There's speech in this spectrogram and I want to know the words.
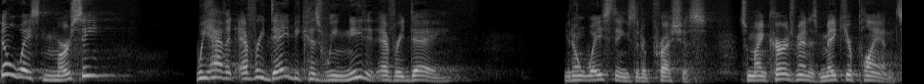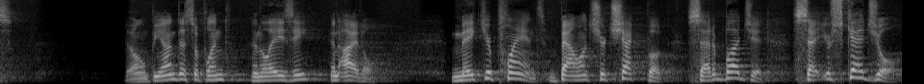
Don't waste mercy. We have it every day because we need it every day. You don't waste things that are precious. So, my encouragement is make your plans. Don't be undisciplined and lazy and idle. Make your plans, balance your checkbook, set a budget, set your schedule.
